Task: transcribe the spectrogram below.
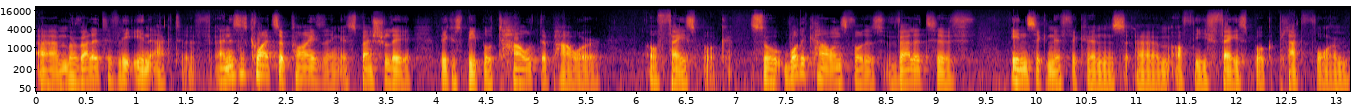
um, were relatively inactive. And this is quite surprising, especially because people tout the power of Facebook. So what accounts for this relative insignificance um, of the Facebook platform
